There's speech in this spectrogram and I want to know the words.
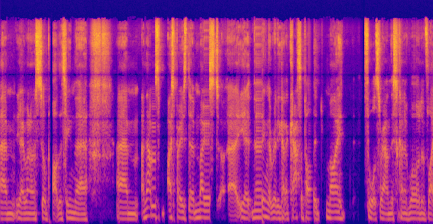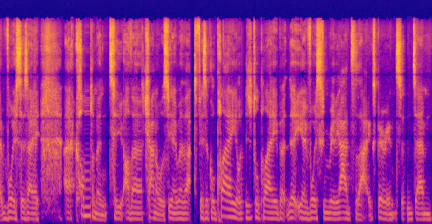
um, when I was still part of the team there, um, and that was, I suppose, the most, uh, the thing that really kind of catapulted my thoughts around this kind of world of like voice as a, a complement to other channels, you know, whether that's physical play or digital play, but the, you know, voice can really add to that experience. And um,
